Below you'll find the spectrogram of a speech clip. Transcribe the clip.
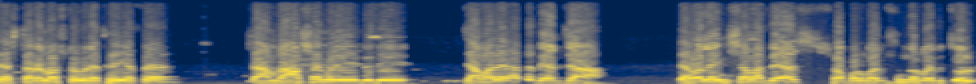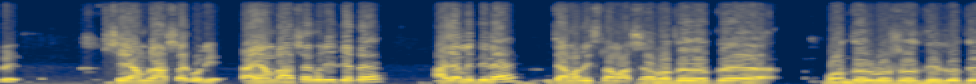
দেশটারে নষ্ট করে থেকে গেছে যা আমরা আশা করি যদি জামাদের হাতে দেশ যা তাহলে ইনশাল্লাহ দেশ সফলভাবে, সুন্দরভাবে চলবে। সে আমরা আশা করি। তাই আমরা আশা করি যাতে আগামী দিনে জামাত ইসলাম আসে। জামাতের যাতে পঞ্চাশ বছর দীর্ঘতে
